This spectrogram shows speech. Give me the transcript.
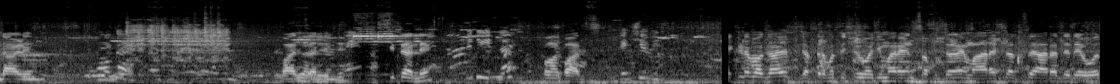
डाळी. पाच झाले. किती आले? पाच. इकडे बघा छत्रपती शिवाजी महाराजांचा पुतळा आहे. महाराष्ट्राचे आराध्य दैवत.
